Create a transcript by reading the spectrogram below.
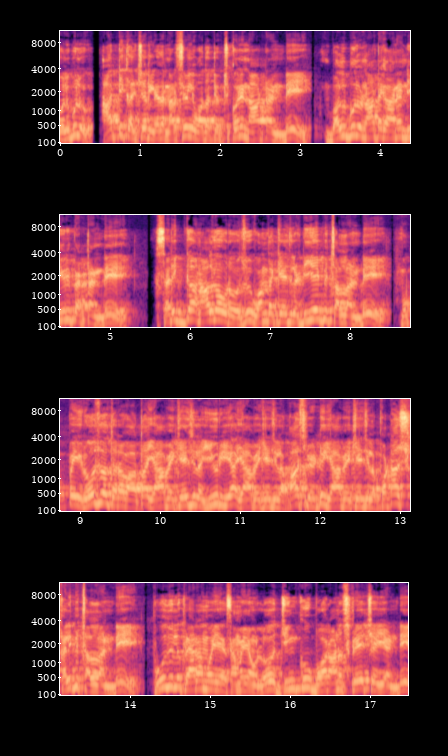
బల్బులు హార్టికల్చర్ లేదా నర్సరీల వద్ద తెచ్చుకొని నాటండి. బల్బులు నాటగానే నీరు పెట్టండి. సరిగ్గా నాలుగవ రోజు వంద కేజీల డిఏపి చల్లండి. ముప్పై రోజుల తర్వాత యాభై కేజీల యూరియా యాభై కేజీల ఫాస్ఫేట్ యాభై కేజీల పొటాష్ కలిపి చల్లండి. పూదులు ప్రారంభమయ్యే సమయంలో జింకు బోరాను స్ప్రే చేయండి.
